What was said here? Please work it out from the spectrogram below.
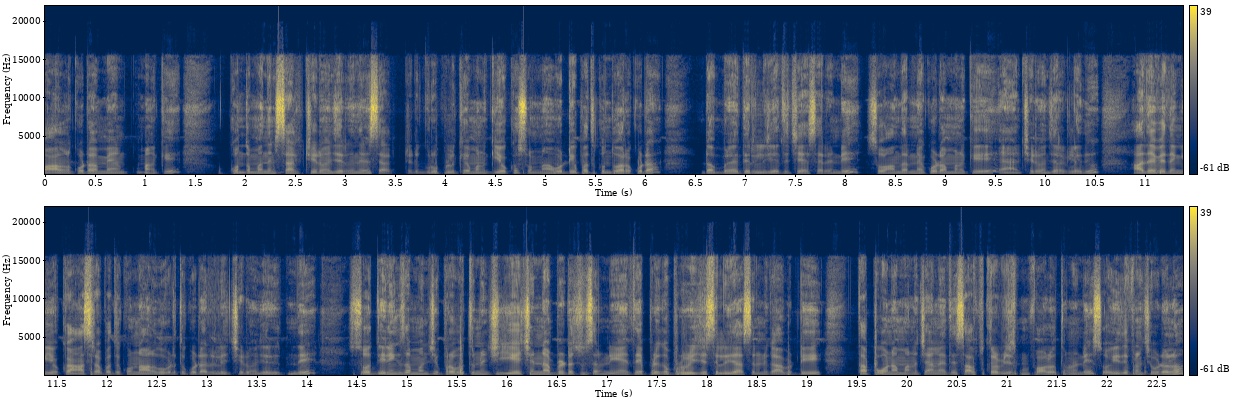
వాళ్ళని కూడా మనకి కొంతమందిని సెలెక్ట్ చేయడం జరిగింది. సెలెక్టెడ్ గ్రూపులకే మనకి యొక్క సున్నా వడ్డీ పథకం ద్వారా కూడా డబ్బులు అయితే రిలీజ్ అయితే చేశారండి. సో అందరినీ కూడా మనకి యాడ్ చేయడం జరగలేదు. అదేవిధంగా ఈ యొక్క ఆసరా పథకం నాలుగో విడత కూడా రిలీజ్ చేయడం జరుగుతుంది. సో దీనికి సంబంధించి ప్రభుత్వం నుంచి ఏ చిన్న అప్డేట్ వచ్చినా సరే నేనైతే ఎప్పటికప్పుడు రిలీజ్ చేసి రిలీజ్ చేస్తానండి కాబట్టి తప్పకుండా మన ఛానల్ అయితే సబ్స్క్రైబ్ చేసుకుని ఫాలో అవుతుండండి. సో ఇది ఫ్రెండ్స్ వీడియోలో.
